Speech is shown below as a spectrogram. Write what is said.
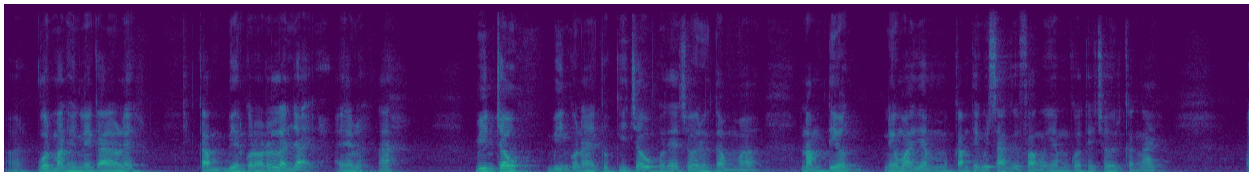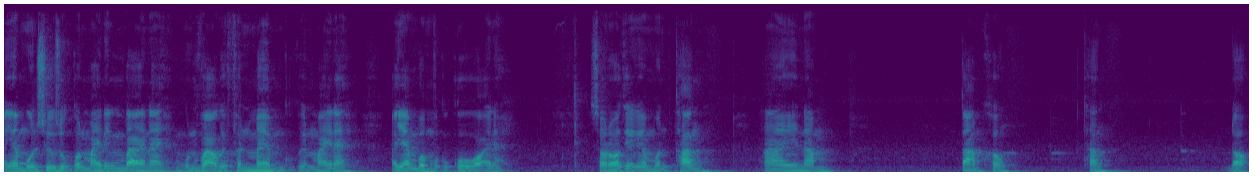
đó, vuốt màn hình lên cái nào lên. Cảm biến của nó rất là nhạy anh em nhé. Này pin trâu. Pin con này cực kỳ trâu có thể chơi được tầm à, 5 tiếng. Nếu mà anh em cắm thêm cái sạc dự phòng anh em có thể chơi cả ngày anh em muốn sử dụng con máy đánh bài này muốn vào cái phần mềm của cái máy này anh em bấm vào cái cổ gọi này. Sau đó thì anh em muốn thăng 2580 thăng. Đó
